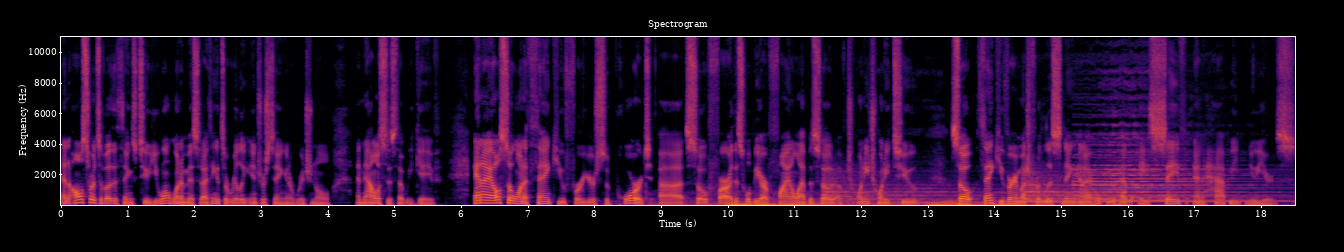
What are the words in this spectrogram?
and all sorts of other things too. You won't want to miss it. I think it's a really interesting and original analysis that we gave. And I also want to thank you for your support uh, so far. This will be our final episode of 2022. So thank you very much for listening, and I hope you have a safe and happy New Year's.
